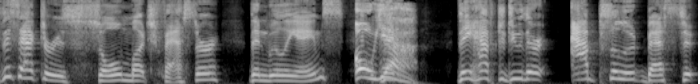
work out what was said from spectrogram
this actor is so much faster than Willie Aames. Oh yeah, They have to do their absolute best to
